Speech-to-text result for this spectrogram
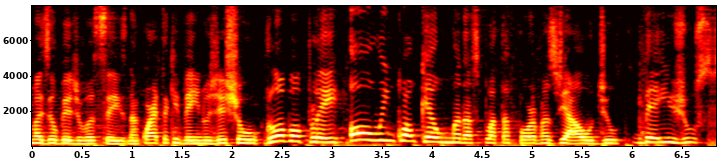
mas eu vejo vocês na quarta que vem no G-Show, Globoplay ou em qualquer uma das plataformas de áudio. Beijos.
